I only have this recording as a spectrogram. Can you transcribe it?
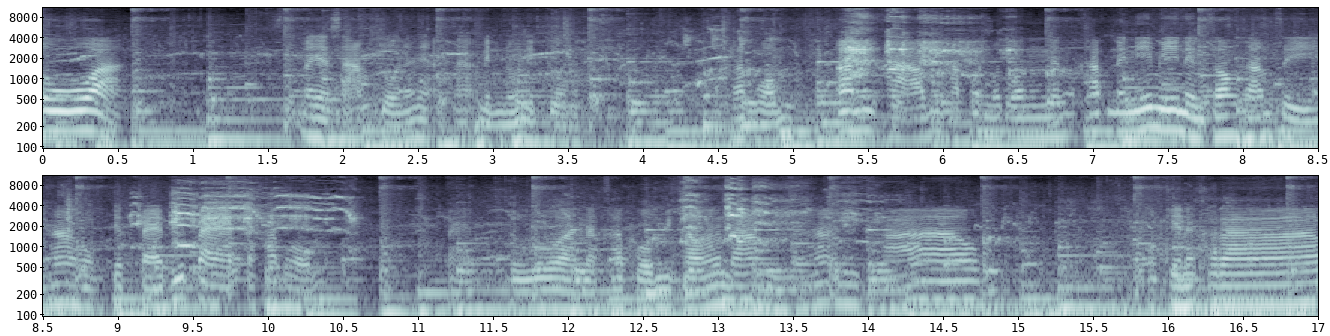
ตัวน่าจะสามตัวนะเนี่ยนะหนึ่งนู้นอีกตัวนึงครับผมอ่ามีขาวมีขาวคนมาตัวนึงนะครับ ในนี้มีหนึ่งสองสามสี่ห้าหกเจ็ดแปดที่แปดนะครับผมแปดตัวนะครับผมมีขาวทั้งดำนะฮะมีขาวโอเคนะครับ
